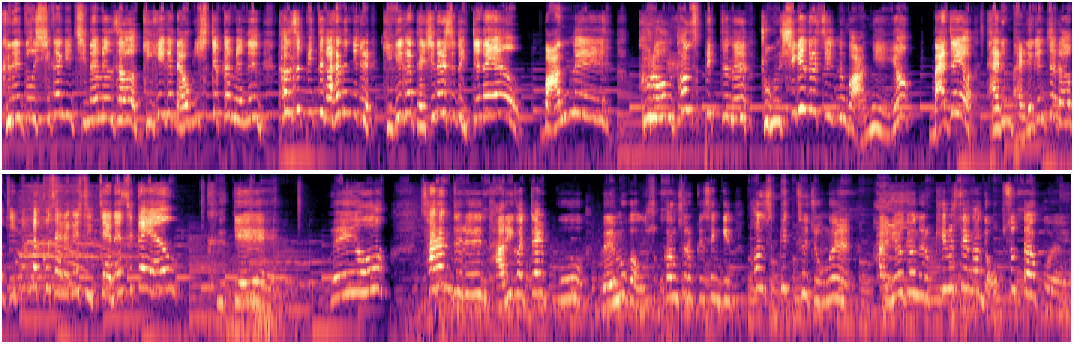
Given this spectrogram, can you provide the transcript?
그래도 시간이 지나면서 기계가 나오기 시작하면은 턴스피트가 하는 일을 기계가 대신할 수도 있잖아요. 맞네. 그럼 턴스피트는 조금 쉬게 될 수 있는 거 아니에요? 맞아요. 다른 반려견처럼 이쁨 받고 살아갈 수 있지 않았을까요? 그게 왜요? 사람들은 다리가 짧고 외모가 우스꽝스럽게 생긴 턴스피트 종을 반려견으로 키울 생각이 없었다고 해.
